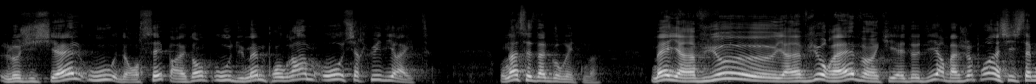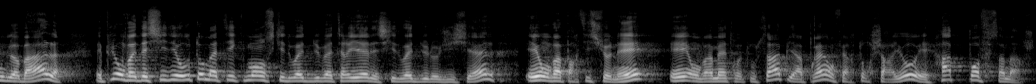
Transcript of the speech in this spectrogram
logiciel, ou dans C par exemple, ou du même programme au circuit direct. On a ces algorithmes. Mais il y a un vieux, il y a un vieux rêve hein, qui est de dire bah, je prends un système global et puis on va décider automatiquement ce qui doit être du matériel et ce qui doit être du logiciel et on va partitionner et on va mettre tout ça, puis après on fait retour chariot et hop, pof, ça marche.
